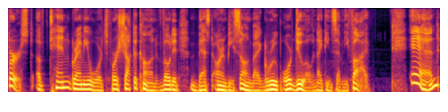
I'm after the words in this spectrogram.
first of 10 Grammy Awards for Chaka Khan voted Best R&B Song by a group or duo in 1975. And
